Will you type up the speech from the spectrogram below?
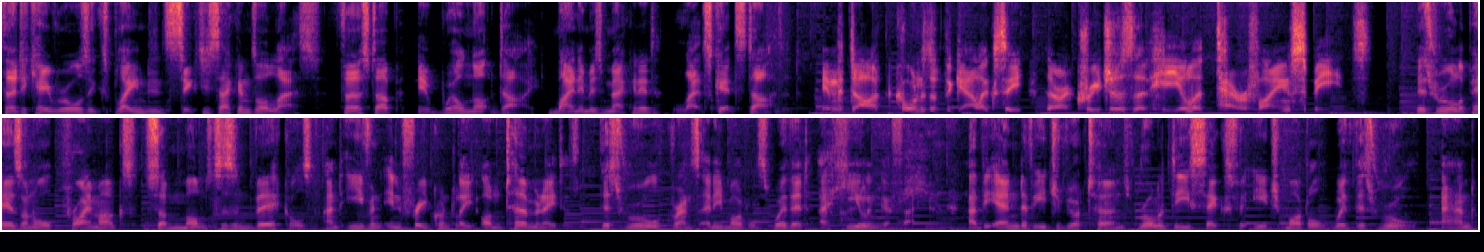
30k rules explained in 60 seconds or less. First up, it will not die. My name is Mechanid, let's get started. In the dark corners of the galaxy, there are creatures that heal at terrifying speeds. This rule appears on all Primarchs, some monsters and vehicles, and even infrequently on Terminators. This rule grants any models with it a healing effect. At the end of each of your turns, roll a d6 for each model with this rule, and,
